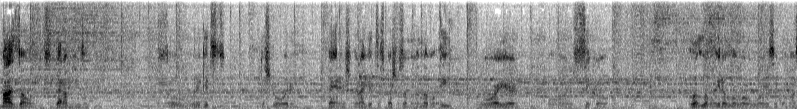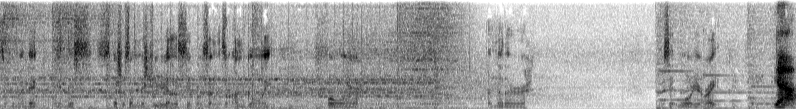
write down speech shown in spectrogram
my zones that I'm using. So when it gets destroyed and vanished, then I get to special summon a level eight warrior or synchro. le- Level eight or lower warrior synchro monster from my deck, and this special summon is treated as a synchro summon. So I'm going for another. You said warrior, right? Yeah.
